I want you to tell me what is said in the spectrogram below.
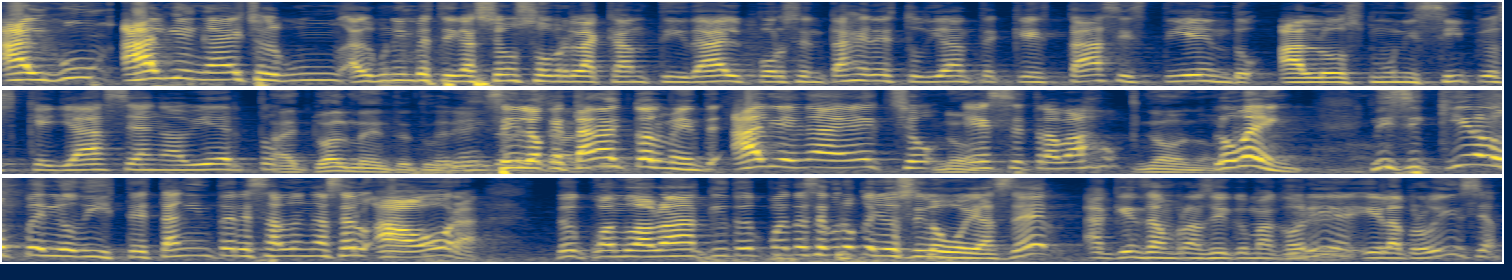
¿Algún, ¿Alguien ha hecho algún, alguna investigación sobre la cantidad, el porcentaje de estudiantes que está asistiendo a los municipios que ya se han abierto? Actualmente tú dices. Sí, lo que están actualmente, ¿alguien ha hecho No. ese trabajo? No, no. ¿Lo ven? Ni siquiera los periodistas están interesados en hacerlo. Ahora, de- cuando hablan aquí, te pueden seguro que yo sí lo voy a hacer, aquí en San Francisco de Macorís y en la provincia.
